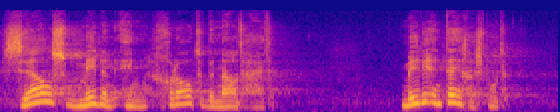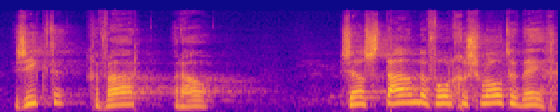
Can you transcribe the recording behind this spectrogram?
Zelfs midden in grote benauwdheid. Midden in tegenspoed. Ziekte, gevaar, rouw. Zelfs staande voor gesloten wegen.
